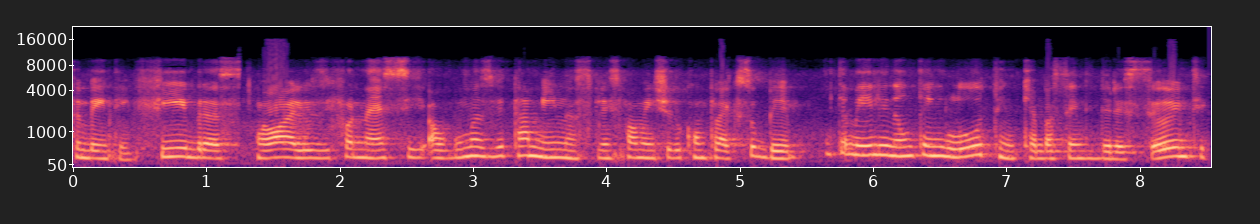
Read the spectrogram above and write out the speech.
Também tem fibras, óleos e fornece algumas vitaminas, principalmente do complexo B. E também ele não tem glúten, que é bastante interessante.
